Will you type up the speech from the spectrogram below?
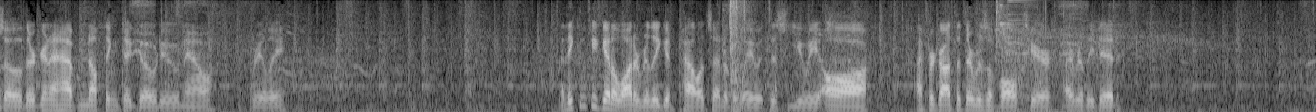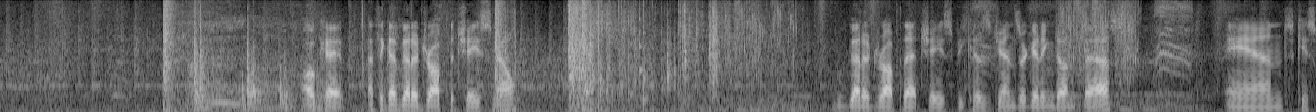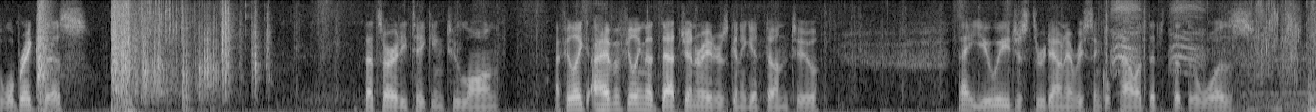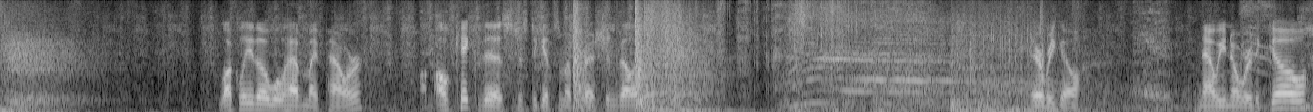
So they're gonna have nothing to go to now, really. I think we could get a lot of really good pallets out of the way with this Yui. Aw, I forgot that there was a vault here. I really did. Okay, I think I've got to drop the chase now. We've got to drop that chase because gens are getting done fast. And, okay, so we'll break this. That's already taking too long. I feel like, I have a feeling that that generator is going to get done too. That Yui just threw down every single pallet that, that there was. Luckily, though, we'll have my power. I'll kick this just to get some oppression value. There we go. Now we know where to go.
